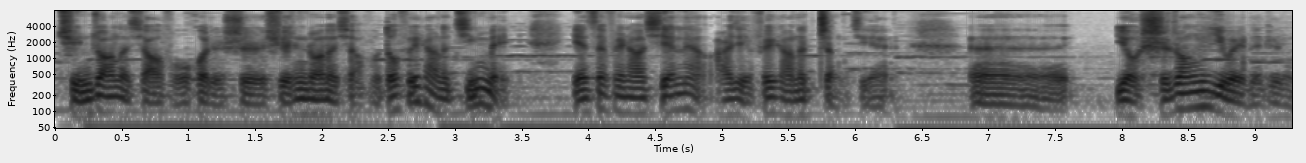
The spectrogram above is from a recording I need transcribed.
裙装的校服，或者是学生装的校服，都非常的精美，颜色非常鲜亮，而且非常的整洁。呃，有时装意味的这种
